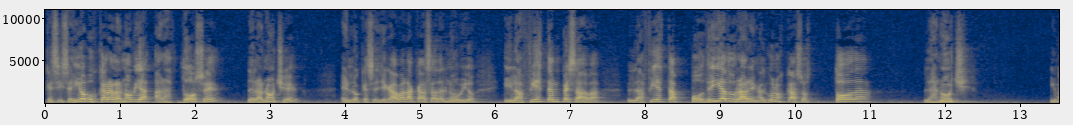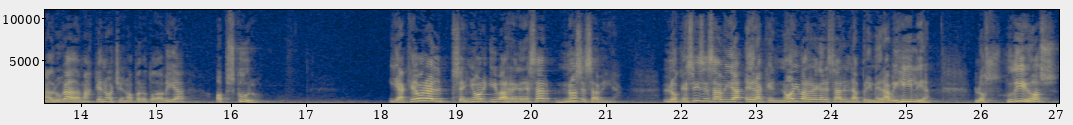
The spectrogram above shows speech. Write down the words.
que si se iba a buscar a la novia a las 12 de la noche, en lo que se llegaba a la casa del novio y la fiesta empezaba, la fiesta podría durar en algunos casos toda la noche. Y madrugada, más que noche, ¿no? Pero todavía oscuro. ¿Y a qué hora el Señor iba a regresar? No se sabía. Lo que sí se sabía era que no iba a regresar en la primera vigilia. Los judíos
